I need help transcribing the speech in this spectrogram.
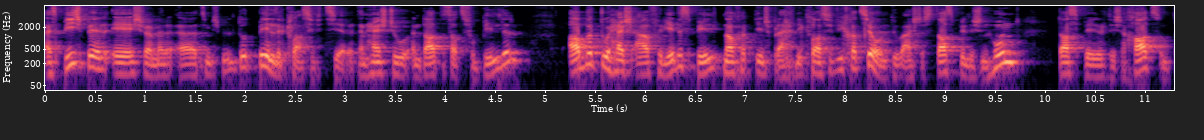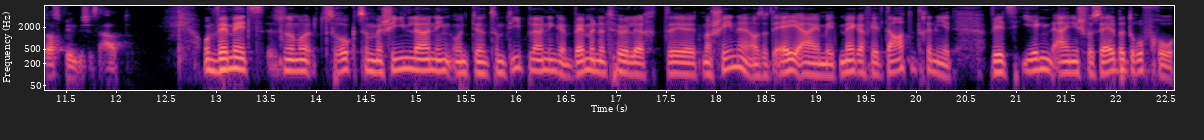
Ein Beispiel ist, wenn man äh, zum Beispiel Bilder klassifizieren, dann hast du einen Datensatz von Bildern, aber du hast auch für jedes Bild nachher die entsprechende Klassifikation. Du weißt, dass das Bild ist ein Hund, das Bild ist eine Katze und das Bild ist ein Auto. Und wenn wir jetzt nochmal zurück zum Machine Learning und zum Deep Learning gehen, wenn man natürlich die, Maschine, also die AI mit mega viel Daten trainiert, wird es irgendeines von selber drauf kommen.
